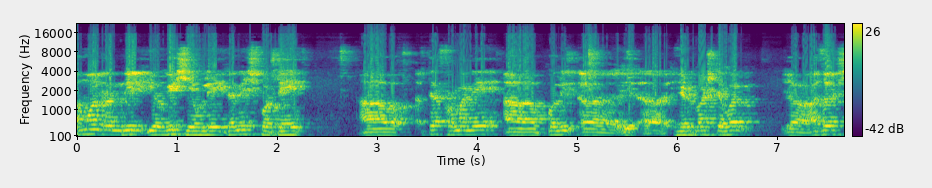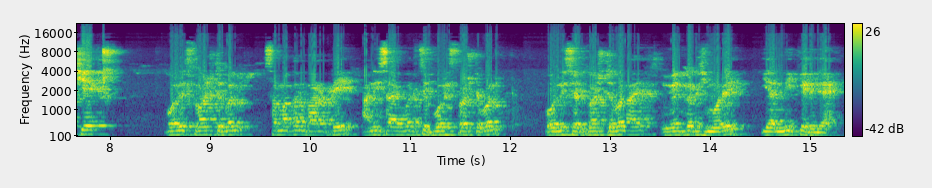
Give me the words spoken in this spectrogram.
Amol Randil Yogesh Yewale Ganesh Kote त्याचप्रमाणे पोलीस हेड कॉन्स्टेबल अं, अझर शेख पोलीस कॉन्स्टेबल समाधान भारटे आणि सायबरचे police constable police head constable आहेत व्यंकटेश मोरे यांनी केलेले आहे.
